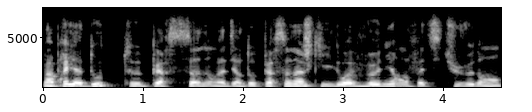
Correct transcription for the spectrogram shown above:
Mais après il y a d'autres personnes, on va dire d'autres personnages qui doivent venir en fait, si tu veux, dans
